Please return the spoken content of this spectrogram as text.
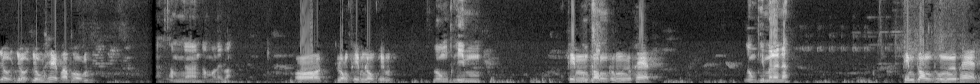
อยู่อยู่อยู่กรุงเทพครับผมทำงานทำอะไรปะอ๋อลงพิมพ์ลงพิมพ์ ลงพิมพ์ พิมพ์กล่องถุงมือแพทย์ ลงพิมพ์อะไรนะ พิมพ์กล่องถุงมือแพทย์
